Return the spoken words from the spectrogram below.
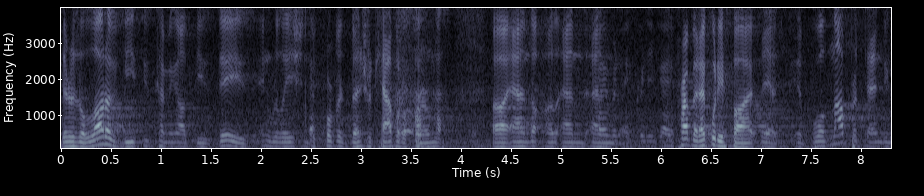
There's a lot of VCs coming out these days in relation to corporate venture capital firms uh, and, uh, and, and private equity fi- yeah, it- well, not pretending,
